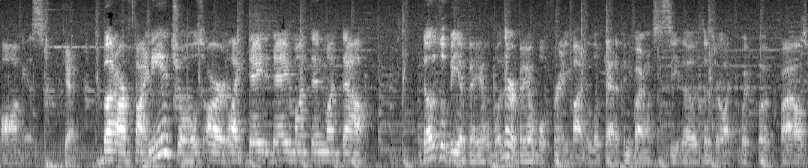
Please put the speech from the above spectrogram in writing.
August. Okay. But our financials are like day to day, month in, month out those will be available, and they're available for anybody to look at if anybody wants to see those. Those are like QuickBook files.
